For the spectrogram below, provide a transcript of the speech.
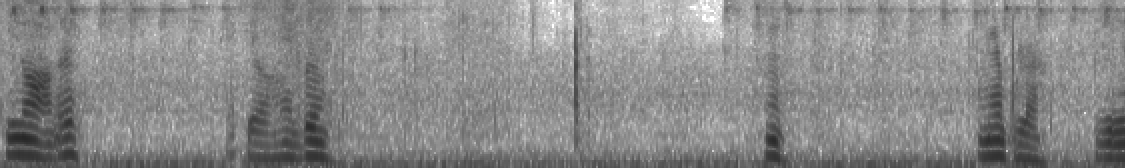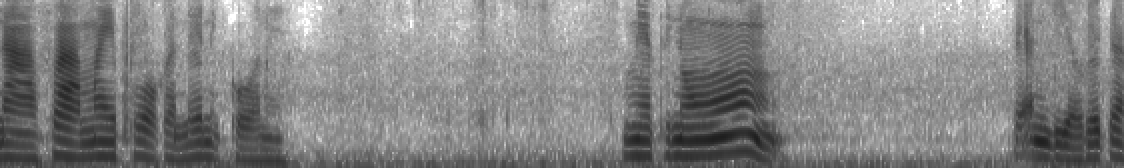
พี่น้องเอ้ยจะเจาให้เบิ่งอืมเนี่ยพุ่นล่ะปีนาฟ้าไม่พอกันเด้อนี่ก่อนนี่เนี่ยพี่น้องแต่อันเดียวด้วยจ้ะ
